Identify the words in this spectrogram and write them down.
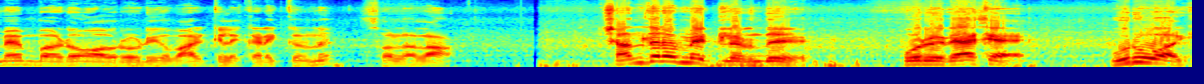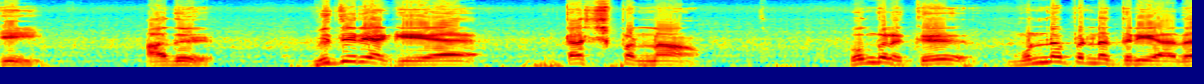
மேம்பாடும் அவருடைய வாழ்க்கையில் கிடைக்கும்னு சொல்லலாம். சந்திரமேட்டிலிருந்து ஒரு ரேகை உருவாகி அது விதி ரேகையை டச் பண்ணால் உங்களுக்கு முன்ன பின்ன தெரியாத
